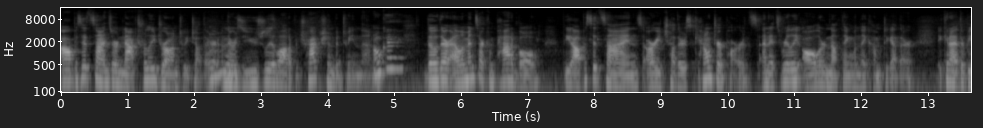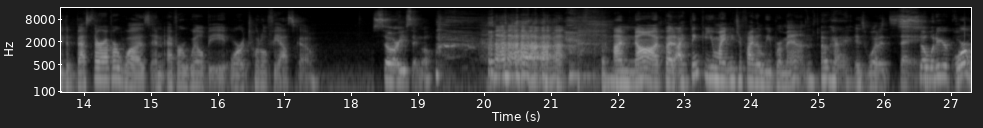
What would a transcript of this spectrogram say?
opposite signs are naturally drawn to each other, and mm-hmm. there's usually a lot of attraction between them. Okay. Though their elements are compatible, the opposite signs are each other's counterparts, and it's really all or nothing when they come together. It can either be the best there ever was and ever will be, or a total fiasco. So are you single? I'm not, but I think you might need to find a Libra man, okay. is what it's saying. So what are your or qualities?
